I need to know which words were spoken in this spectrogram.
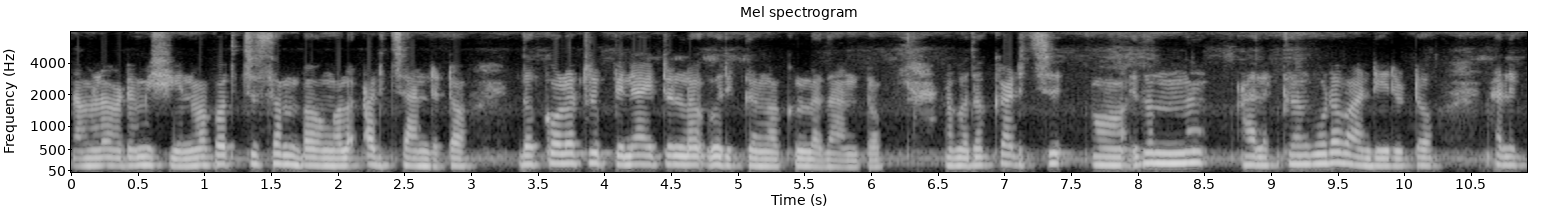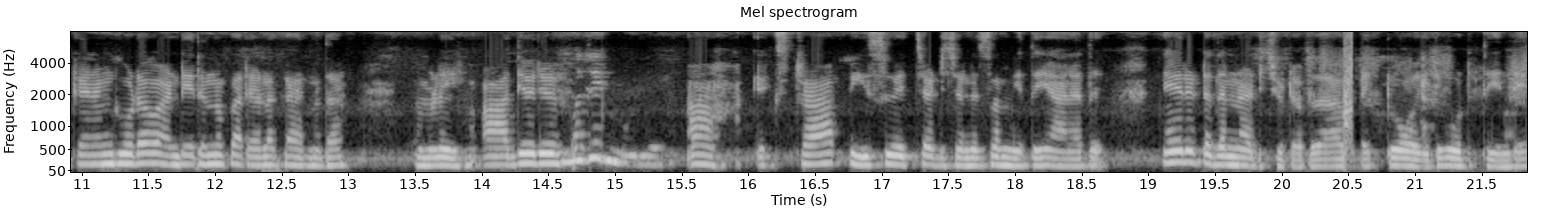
നമ്മളവിടെ മെഷീനുമ കുറച്ച് സംഭവങ്ങൾ അടിച്ചാണ്ട് കേട്ടോ ഇതൊക്കെ ഉള്ള ട്രിപ്പിനായിട്ടുള്ള ഒരുക്കങ്ങൾക്ക് ഉള്ളതാണ് കേട്ടോ അപ്പോൾ അതൊക്കെ അടിച്ച് ഇതൊന്ന് അലക്കാൻ കൂടെ വേണ്ടി വരും കേട്ടോ അലക്കാനും കൂടെ വേണ്ടി വരും എന്ന് പറയാനുള്ള കാരണം ഇതാ. നമ്മളേ ആദ്യം ഒരു ആ എക്സ്ട്രാ പീസ് വെച്ച് അടിച്ചതിന്റെ സമയത്ത് ഞാനത് നേരിട്ട് തന്നെ അടിച്ചു കേട്ടോ അപ്പോൾ അവിടേക്ക് ഓയിൽ കൊടുത്തതിന്റെ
